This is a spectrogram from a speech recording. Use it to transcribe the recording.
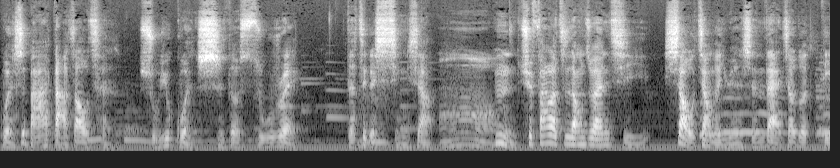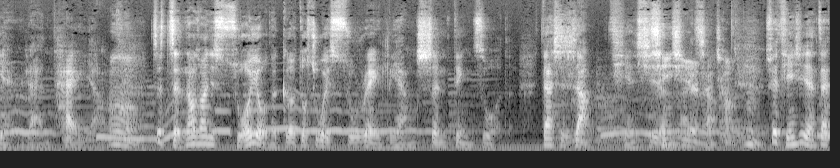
滚石把他打造成属于滚石的苏芮。的这个形象哦，嗯，去发了这张专辑《笑匠》的原声带，叫做《点燃太阳》。嗯，这整张专辑所有的歌都是为苏芮量身定做的，但是让田曦人来唱。嗯，所以田曦人在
